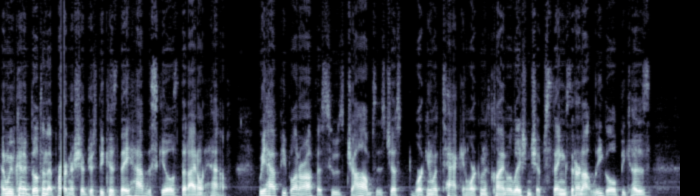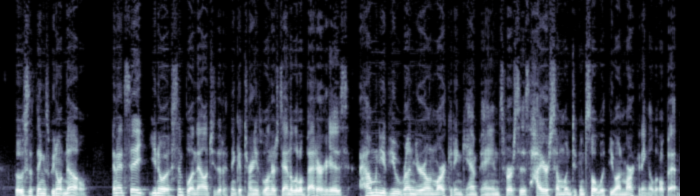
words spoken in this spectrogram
and we've kind of built in that partnership just because they have the skills that I don't have. We have people in our office whose jobs is just working with tech and working with client relationships, things that are not legal because those are the things we don't know. And I'd say, you know, a simple analogy that I think attorneys will understand a little better is how many of you run your own marketing campaigns versus hire someone to consult with you on marketing a little bit?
